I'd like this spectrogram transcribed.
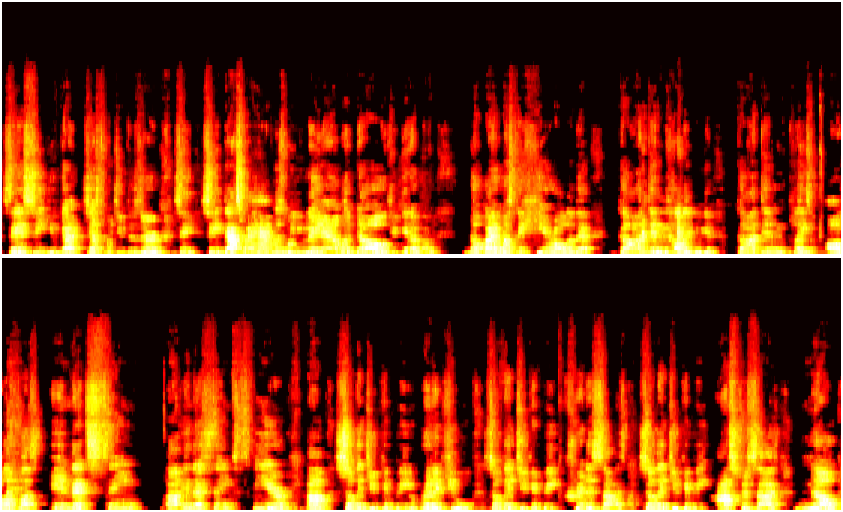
saying, See, you got just what you deserve. See, see, that's what happens when you lay down with dogs. You get up with nobody wants to hear all of that. God didn't, hallelujah. God didn't place all of us in that same uh, in that same sphere um, so that you can be ridiculed, so that you can be criticized, so that you can be ostracized. No,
